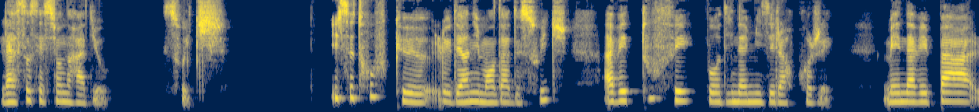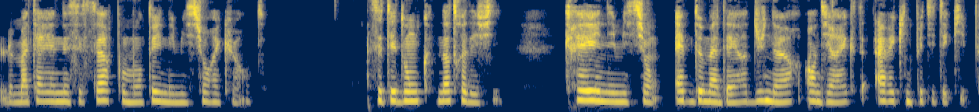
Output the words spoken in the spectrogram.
L'association de radio, Switch. Il se trouve que le dernier mandat de Switch avait tout fait pour dynamiser leur projet mais n'avait pas le matériel nécessaire pour monter une émission récurrente. C'était donc notre défi, créer une émission hebdomadaire d'une heure en direct avec une petite équipe.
